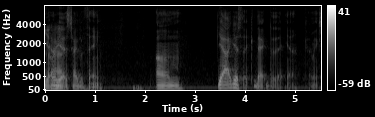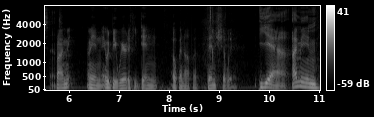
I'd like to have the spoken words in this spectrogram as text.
Yeah. Or yes, type of thing. Um, yeah, I guess that that, that yeah, kind of makes sense. But I mean, I mean, it would be weird if he didn't open up eventually Yeah, I mean,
